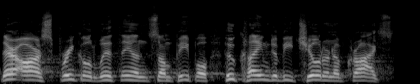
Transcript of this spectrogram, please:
there are sprinkled within some people who claim to be children of Christ.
